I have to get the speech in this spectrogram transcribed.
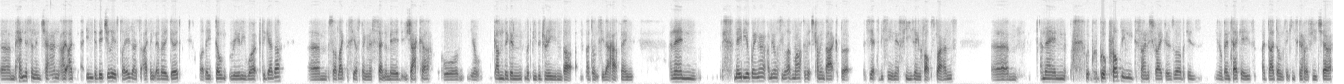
Um, Henderson and Can, I, I, individually as players, I, I think they're very good, but they don't really work together. Um, so I'd like to see us bringing a centre mid, Xhaka or you know Gundogan would be the dream, but I don't see that happening. And then maybe a winger. I mean, obviously we'll have Markovic coming back, but it's yet to be seen if he's in Klopp's plans. Um, and then we'll probably need to sign a striker as well because you know Benteke is I, don't think he's going to have a future.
